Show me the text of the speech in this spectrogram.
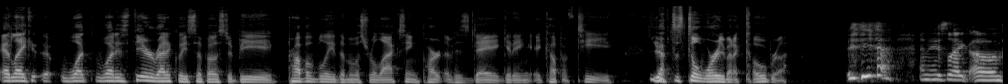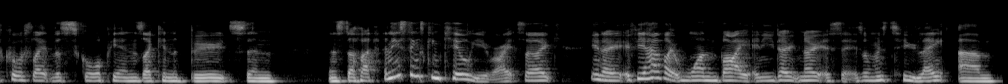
and like uh, what what is theoretically supposed to be probably the most relaxing part of his day, getting a cup of tea. You have to still worry about a cobra. yeah, and he's like, oh, of course, like the scorpions, like in the boots and and stuff like. And these things can kill you, right? So like, you know, if you have like one bite and you don't notice it, it's almost too late. Um,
